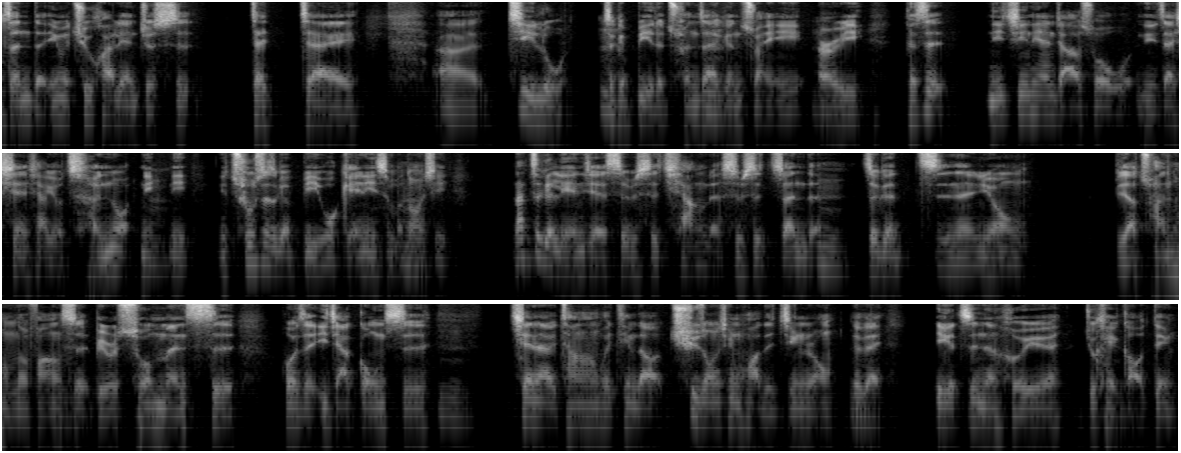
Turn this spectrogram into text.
真的，因为区块链就是在在呃记录这个币的存在跟转移而已。可是你今天假如说我你在线下有承诺，你你你出示这个币，我给你什么东西，那这个连接是不是强的？是不是真的？嗯这个只能用比较传统的方式，比如说门市或者一家公司，嗯现在常常会听到去中心化的金融，对不对？一个智能合约就可以搞定，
